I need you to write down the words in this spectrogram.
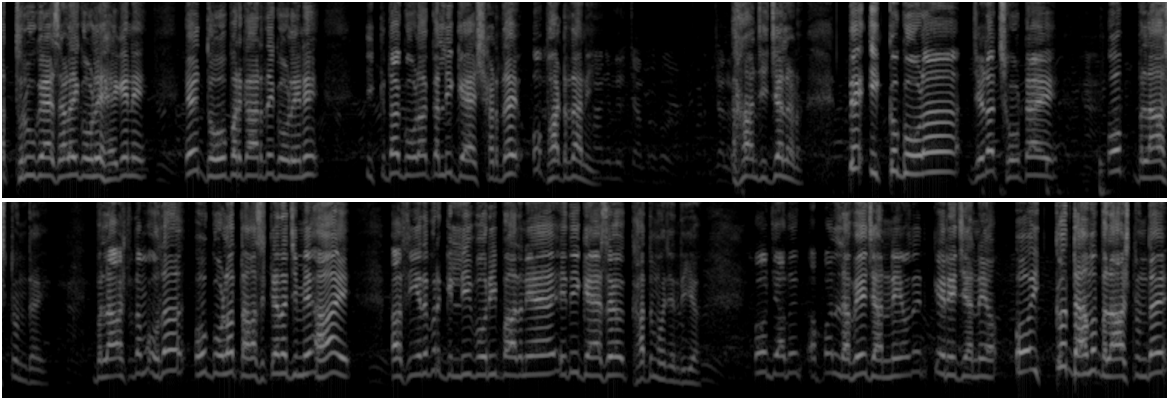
ਅਥਰੂ ਗੈਸ ਵਾਲੇ ਗੋਲੇ ਹੈਗੇ ਨੇ ਇਹ ਦੋ ਪ੍ਰਕਾਰ ਦੇ ਗੋਲੇ ਨੇ। ਇੱਕ ਤਾਂ ਗੋਲਾ ਕੱਲੀ ਗੈਸ ਛੱਡਦਾ ਉਹ ਫਟਦਾ ਨਹੀਂ। ਹਾਂਜੀ, ਜਲਣ। ਤੇ ਇੱਕ ਗੋਲਾ ਜਿਹੜਾ ਛੋਟਾ ਹੈ ਉਹ ਬਲਾਸਟ ਹੁੰਦਾ ਹੈ ਬਲਾਸਟ ਦਾ ਉਹਦਾ, ਉਹ ਗੋਲਾ ਤਾਂ ਸਿੱਟਿਆ ਦਾ ਜਿਵੇਂ ਆ ਏ, ਅਸੀਂ ਇਹਦੇ ਪਰ ਗਿੱਲੀ ਬੋਰੀ ਪਾ ਦਿੰਦੇ ਆ, ਇਹਦੀ ਗੈਸ ਖਤਮ ਹੋ ਜਾਂਦੀ ਆ। ਉਹ ਜਦ ਆਪਾਂ ਲਵੇ ਜਾਂਦੇ ਆ, ਉਹਦੇ ਘੇਰੇ ਜਾਂਦੇ ਆ, ਉਹ ਇੱਕੋ ਦਮ ਬਲਾਸਟ ਹੁੰਦਾ ਹੈ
